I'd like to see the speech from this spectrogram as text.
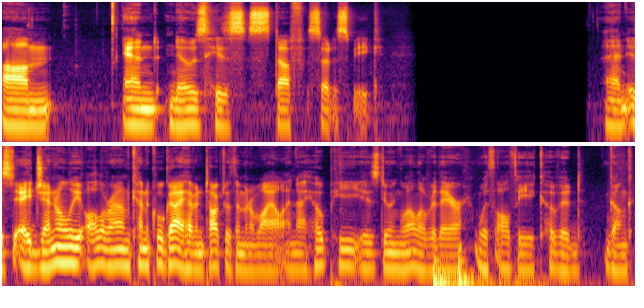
um, and knows his stuff, so to speak. And is a generally all around kind of cool guy. I haven't talked with him in a while, and I hope he is doing well over there with all the COVID gunk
